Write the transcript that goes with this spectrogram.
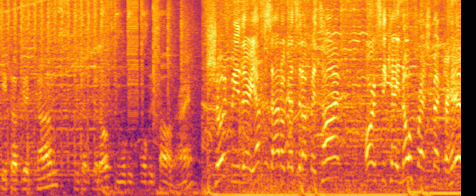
Keep up good comms, keep up good ults, and we'll be we'll be solid. All right. Should be there. Yep, Sado gets it up in time. RCK, no fresh spec for him.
